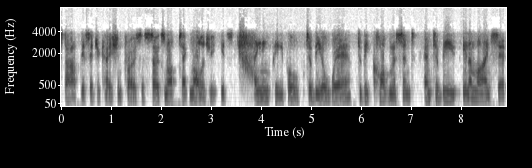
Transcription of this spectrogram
start this education process. So it's not technology. It's training people to be aware, to be cognizant, and to be in a mindset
